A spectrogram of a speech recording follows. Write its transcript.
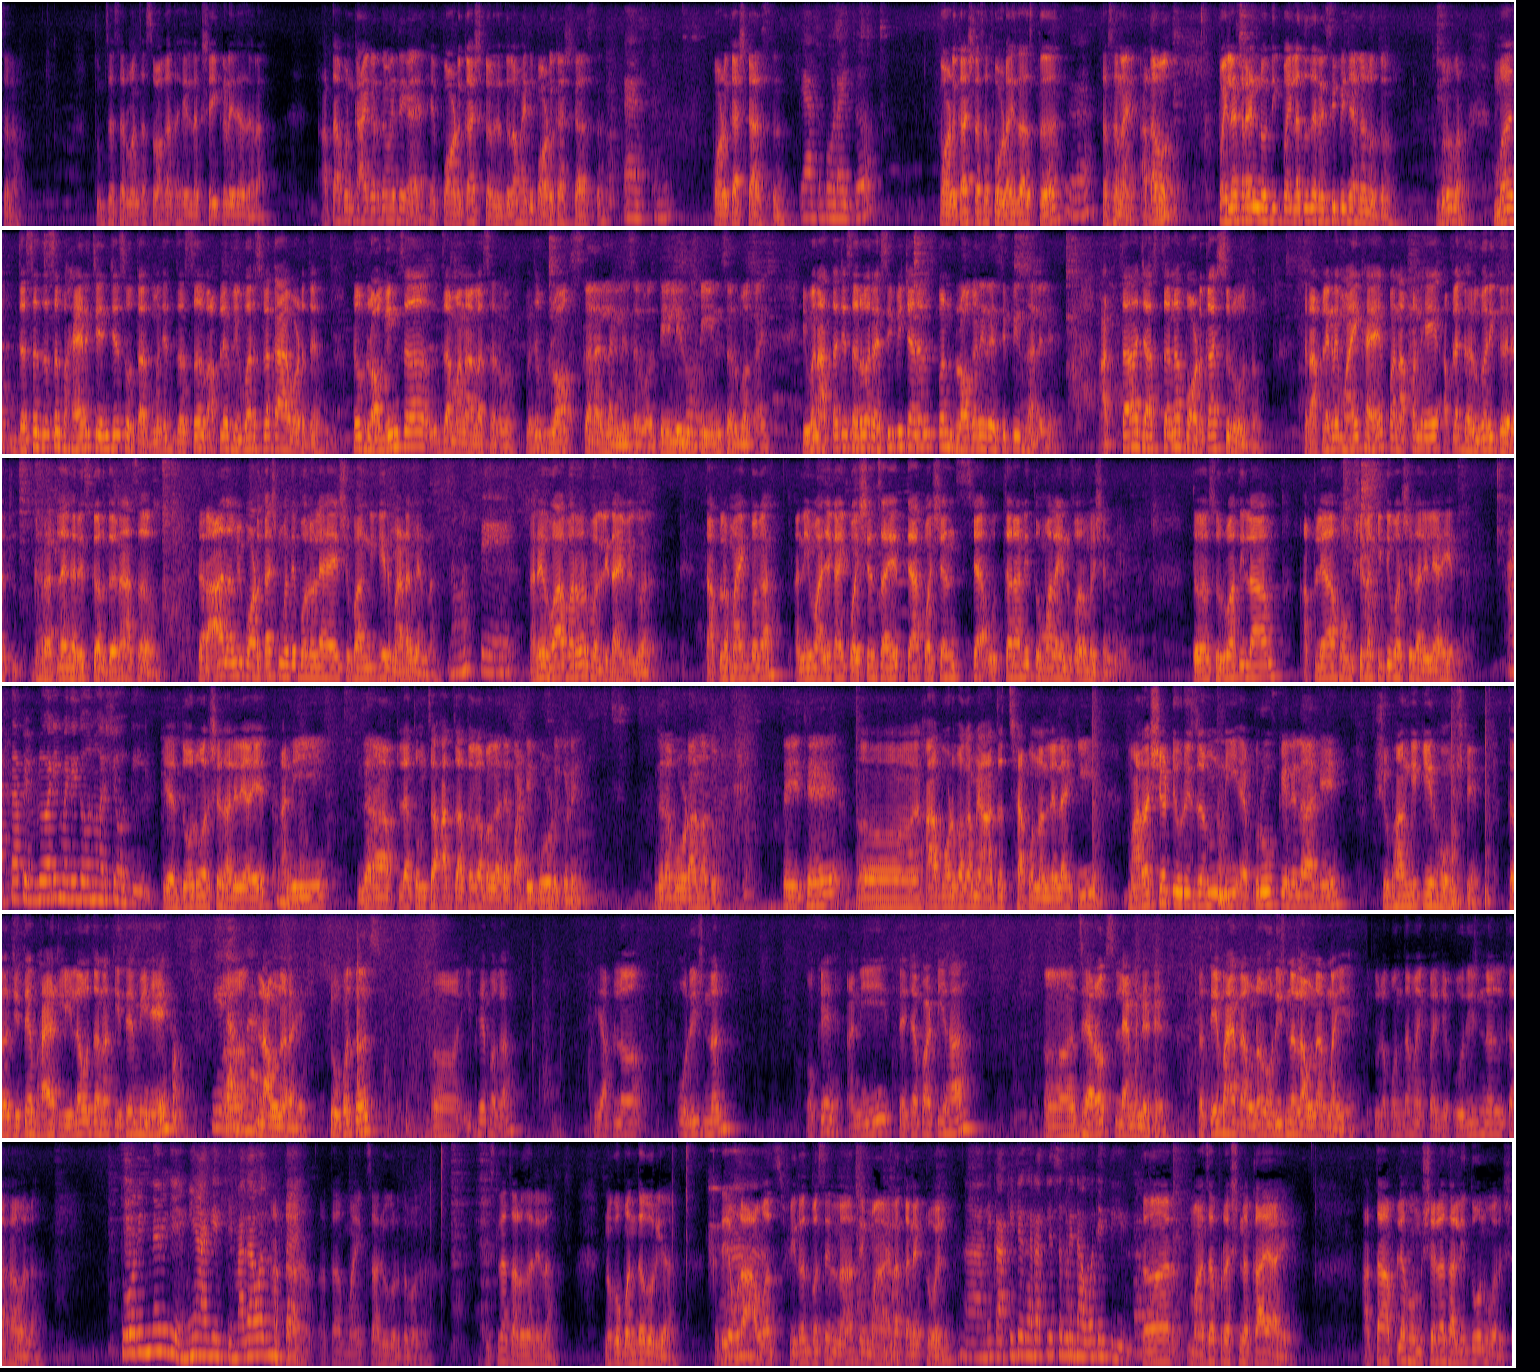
चला. तुमचं सर्वांचं स्वागत आहे. लक्ष इकडे द्या जरा. आता आपण काय करतो माहिती आहे काय? हे पॉडकास्ट करतो तुला माहिती पॉडकास्ट काय असतं? काय असतं? पॉडकास्ट काय असतं? ते असं फोडायचं. पॉडकास्ट असं फोडायचं असतं. तसं नाही. आता बघ. पहिलं ट्रेंड होती. पहिला तुझं रेसिपी चॅनल होतं. बरोबर? मग जसं जसं बाहेर चेंजेस होतात म्हणजे जसं आपल्या व्ह्युअर्सला काय आवडतं तर व्लॉगिंगचा जमाना आला सर्व. म्हणजे व्लॉग्स करायला लागले सर्व. डेली रुटीन सर्व काय इवन आताचे सर्व रेसिपी चॅनल्स पण ब्लॉग आणि रेसिपीज झालेले आहेत. आत्ता जास्त ना पॉडकास्ट सुरू होतं. तर आपल्याकडे माईक आहे पण आपण हे आपल्या घरोघरी घरात घरातल्या घरीच करतोय ना असं. तर आज आम्ही पॉडकास्टमध्ये बोलवले आहे शुभांगी गिर मॅडम यांना. नमस्ते. अरे वा बरोबर बोलली टायमिंगवर तर आपलं माईक बघा आणि माझे काही क्वेश्चन्स आहेत त्या क्वेश्चन्सच्या उत्तराने तुम्हाला इन्फॉर्मेशन मिळेल. तर सुरुवातीला आपल्या होमस्टेला किती वर्ष झालेली आहेत? आता फेब्रुवारी मध्ये दोन वर्ष होतील. ये दोन वर्ष झालेली आहेत आणि जरा आपल्या तुमचा हात जातो का बघा त्या पाठी बोर्डकडे. जरा बोर्ड आणा तो. तर इथे अं, हा बोर्ड बघा मी आजच छापून आणलेला आहे की महाराष्ट्र टुरिझमनी अप्रूव्ह केलेला आहे शुभांगी कीर होमस्टे तर जिथे बाहेर लिहिलं होतं ना तिथे मी हे हे अं, लावणार लावणार आहे. सोबतच अं, इथे बघा हे आपलं ओरिजिनल ओके? आणि त्याच्या पाठी हा झेरॉक्स लॅमिनेटेड तर ते बाहेर लावणार ओरिजिनल लावणार नाहीये. तुला कोणता माईक पाहिजे? ओरिजिनल का हा वाला? तू ओरिजिनल घे मी हा घेते. माझा आवाज मोठा आता आहे. आता माईक चालू करतो बघा. दिसला चालू झालेला. नको बंद करूया. आता एवढा आवाज फिरत बसेल ना ते मायाला कनेक्ट होईल. हा, आणि काकीच्या घरातले सगळे धावत येतील. तर माझा प्रश्न काय आहे? आता आपल्या होमस्टेला झाली दोन वर्ष.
